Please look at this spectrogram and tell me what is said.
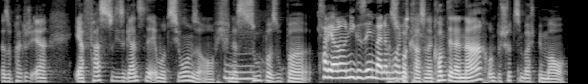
also praktisch, er, er fasst so diese ganzen Emotionen so auf. Ich finde das super, super Das habe ich auch noch nie gesehen bei einem super Hund. krass. Und dann kommt er danach und beschützt zum Beispiel Mau.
